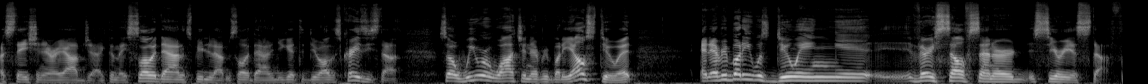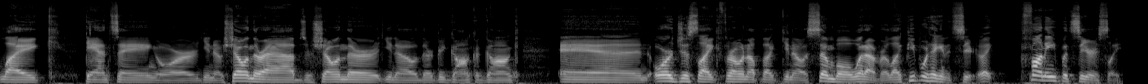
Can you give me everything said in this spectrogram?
a stationary object and they slow it down and speed it up and slow it down and you get to do all this crazy stuff. So we were watching everybody else do it and everybody was doing uh, very self-centered serious stuff like dancing or you know showing their abs or showing their you know their good gonk a gonk and or just like throwing up like you know a symbol whatever. Like people were taking it ser- like funny but seriously.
